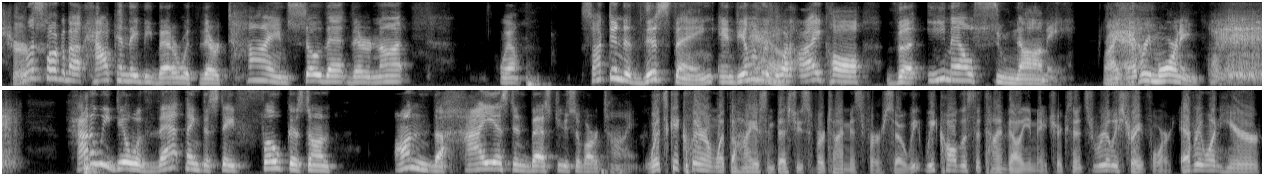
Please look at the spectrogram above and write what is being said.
Sure. Let's talk about how can they be better with their time so that they're not well sucked into this thing and dealing yeah. with what I call the email tsunami. Right, yeah. every morning how do we deal with that thing to stay focused on on the highest and best use of our time? Let's get clear on what the highest and best use of our time is first. So we, we call this the time value matrix, and it's really straightforward. Everyone here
